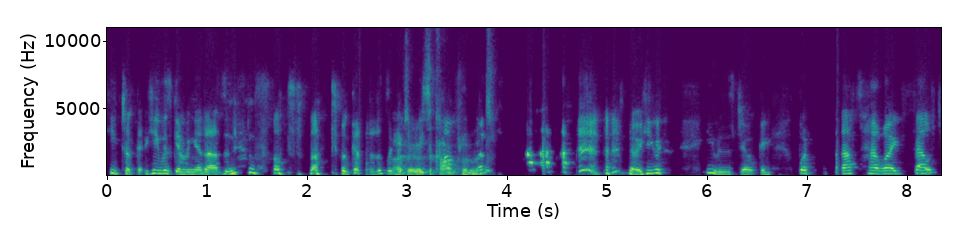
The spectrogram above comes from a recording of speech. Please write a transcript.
he took it, he was giving it as an insult, and I took it as a, I took it as a compliment. compliment. no, he he was joking, but that's how I felt.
